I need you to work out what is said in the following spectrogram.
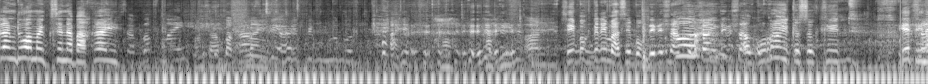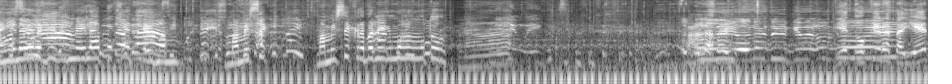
Silang duha may sinabakay. Sabak may. Sibog diri ma, sibog diri sa ako kang diri sa ako. Aguroy kasakit. Ya tinahinay lagi may lapok yet kay mam mamisik. Mamisik ra ba ni imong motor? Yet okay ra ta yet.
